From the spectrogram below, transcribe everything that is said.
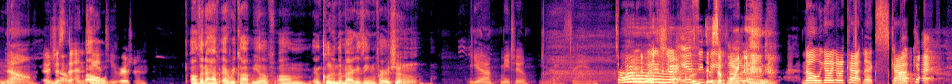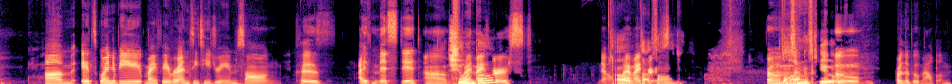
No, No. it was just No. the NCT version. Oh, then I have every copy of um including the magazine version. yeah, me too. Yeah, same. Tara, what is your Oh, NCT disappointed. song of the week? No, we gotta go to Cat next. Oh, Cat. Cat. Um, it's going to be my favorite NCT Dream song because I've missed it. Um, by Chewing my Gum? first. No, Oh, by my that first. song. From That song is cute. Boom, from the Boom album.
